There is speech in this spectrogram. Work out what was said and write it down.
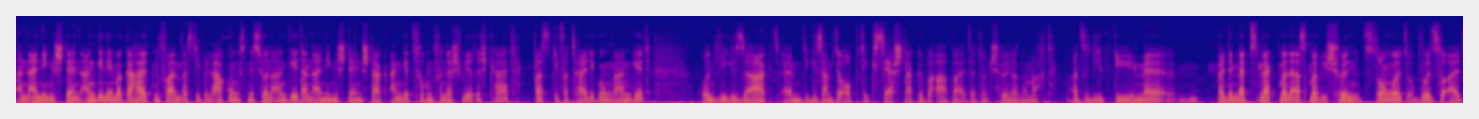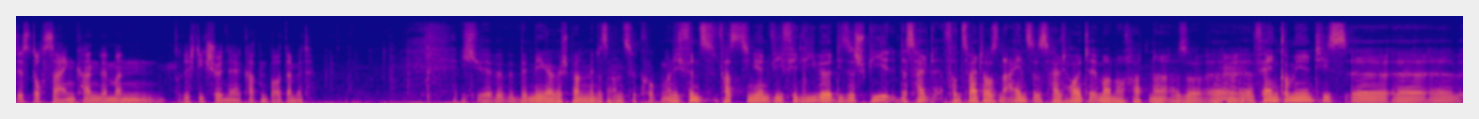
an einigen Stellen angenehmer gehalten, vor allem was die Belagerungsmission angeht, an einigen Stellen stark angezogen von der Schwierigkeit, was die Verteidigung angeht und wie gesagt, ähm, die gesamte Optik sehr stark überarbeitet und schöner gemacht. Also die, die bei den Maps merkt man erstmal, wie schön Stronghold, obwohl es so alt ist, doch sein kann, wenn man richtig schöne Karten baut damit. Ich äh, bin mega gespannt, mir das anzugucken. Und ich finde es faszinierend, wie viel Liebe dieses Spiel, das halt von 2001 ist, halt heute immer noch hat. Ne? Also äh, mhm. Äh, Fan-Communities äh, äh,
